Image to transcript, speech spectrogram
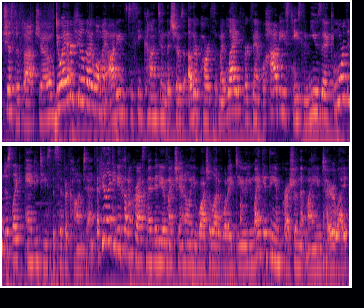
just a thought, Joe. Do I ever feel that I want my audience to see content that shows other parts of my life, for example, hobbies, taste in music, more than just like amputee specific content? I feel like if you come across my video, my channel, you watch a lot of what I do, you might get the impression that my entire life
